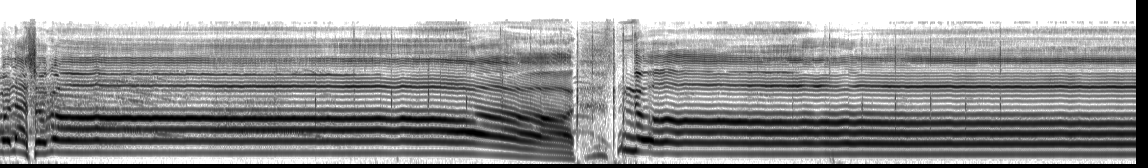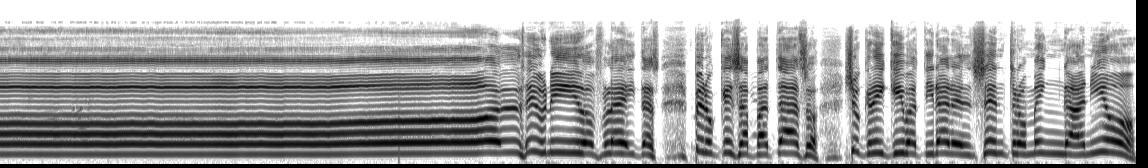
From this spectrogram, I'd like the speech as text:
Golazo. Gol. Gol de Unido Fleitas. Pero qué zapatazo. Yo creí que iba a tirar el centro. Me engañó.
